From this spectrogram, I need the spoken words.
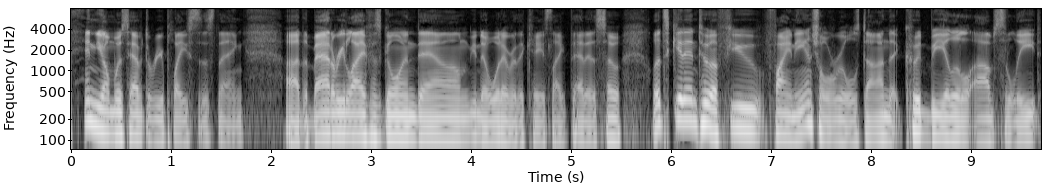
and you almost have to replace this thing. Uh, the battery life is going down, you know, whatever the case like that is. So let's get into a few financial rules, Don, that could be a little obsolete.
